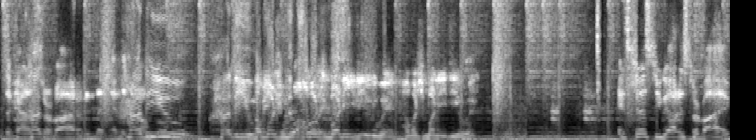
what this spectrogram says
to kind of How- survive in the, in the How do you how do you How make much the how much money do you win? How much money do you win? It's just you gotta survive.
